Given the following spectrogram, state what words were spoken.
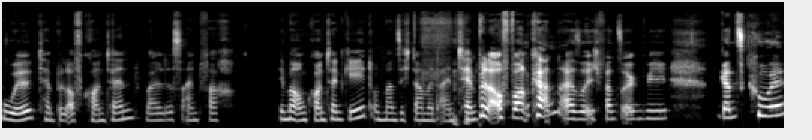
cool, Temple of Content, weil es einfach immer um Content geht und man sich damit einen Tempel aufbauen kann. Also ich fand es irgendwie ganz cool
